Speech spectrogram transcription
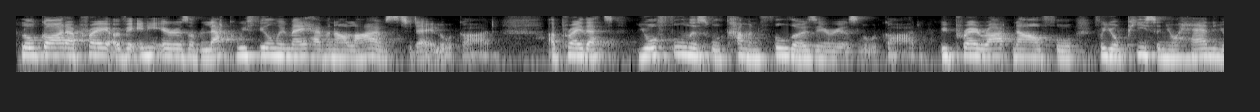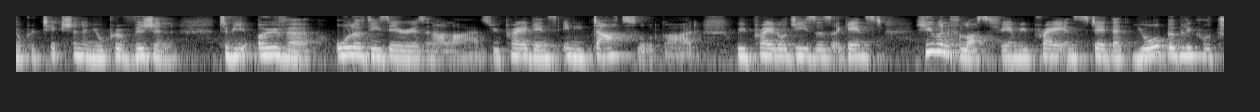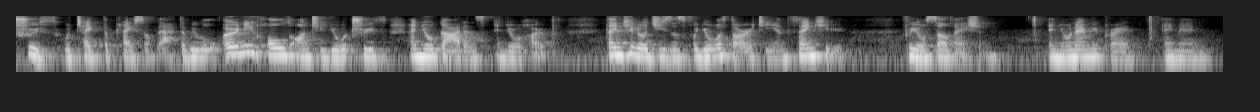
Lord God, I pray over any areas of lack we feel we may have in our lives today, Lord God. I pray that your fullness will come and fill those areas, Lord God. We pray right now for, for your peace and your hand and your protection and your provision to be over all of these areas in our lives. We pray against any doubts, Lord God. We pray, Lord Jesus, against human philosophy, and we pray instead that your biblical truth would take the place of that, that we will only hold on to your truth and your guidance and your hope. Thank you, Lord Jesus, for your authority, and thank you for your salvation. In your name we pray. Amen.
